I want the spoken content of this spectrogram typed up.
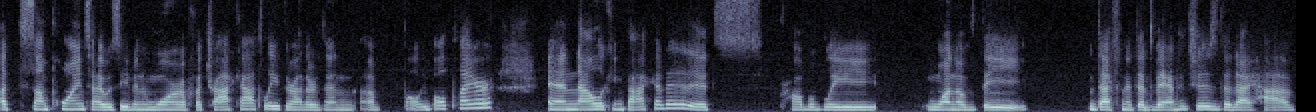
At some points, I was even more of a track athlete rather than a volleyball player. And now looking back at it, it's probably one of the definite advantages that I have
